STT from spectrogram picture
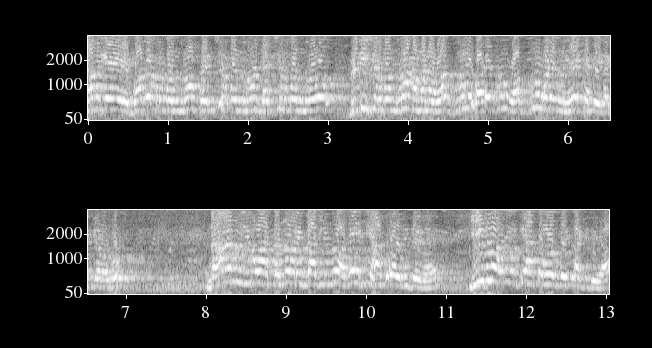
ನಮಗೆ ಮೊಘಲರು ಬಂದ್ರು ಫ್ರೆಂಚರು ಬಂದ್ರು ಡಚ್ಚರು ಬಂದ್ರು, ಬ್ರಿಟಿಷರು ಬಂದ್ರು, ನಮ್ಮನ್ನ ಒದ್ರು ಹೊಡೆದ್ರು ಒದ್ರು ಹೊಡೆದ್ರು, ಏಕತೆಯನ್ನ ಕೇಳೋದು. ನಾನು ಇರುವ ಸಣ್ಣವರಿದ್ದಾಗ್ಲಿಂದ ಅದೇ ಇತಿಹಾಸ ಓದಿದ್ದೇನೆ. ಈಗಲೂ ಅದೇ ಇತಿಹಾಸ ಓದಬೇಕಾಗಿದೆಯಾ?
